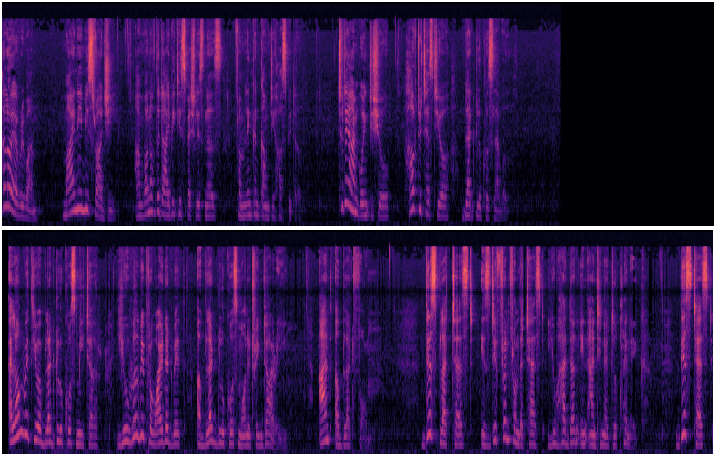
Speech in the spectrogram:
Hello everyone. My name is Raji. I'm one of the diabetes specialist nurse from Lincoln County Hospital. Today I'm going to show how to test your blood glucose level. Along with your blood glucose meter, you will be provided with a blood glucose monitoring diary and a blood form. This blood test is different from the test you had done in antenatal clinic. This test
